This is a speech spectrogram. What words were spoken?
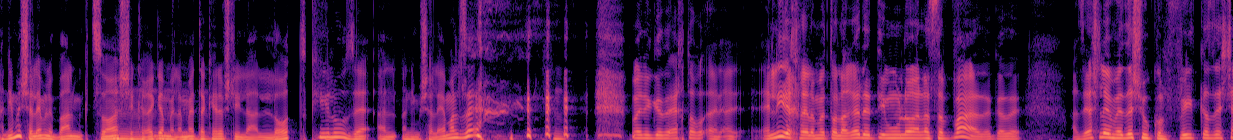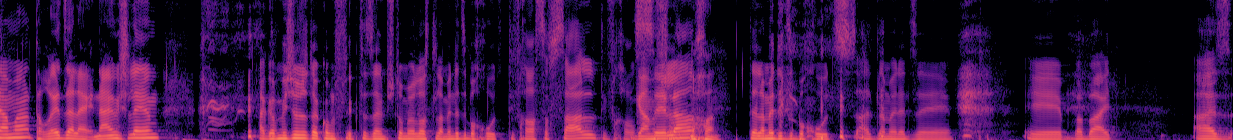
אני משלם לבעל מקצוע שכרגע מלמד את הכלב שלי לעלות, כאילו, זה, אני משלם על זה? ואני כזה, איך אתה... אין לי איך ללמד אותו לרדת אם הוא לא על הספה, זה כזה... אז יש להם איזשהו קונפליקט כזה שם, אתה רואה את זה על העיניים שלהם. אגב, מי שיש את הקונפליקט הזה, אני פשוט אומר לו, תלמד את זה בחוץ. תבחר ספסל, תבחר גם סלע, אפשר, נכון. תלמד את זה בחוץ, אל תלמד את זה אה, בבית. אז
